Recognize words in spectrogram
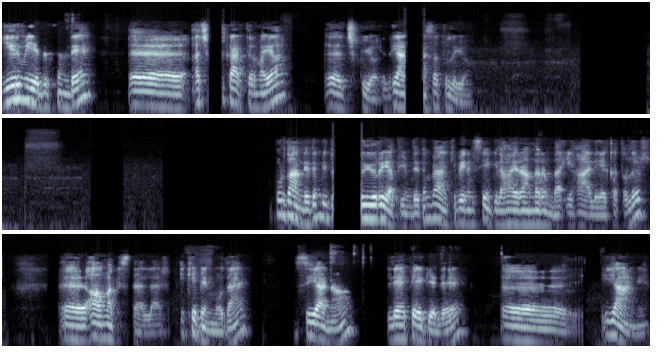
27'sinde e, açık arttırmaya e, çıkıyor. Yani satılıyor. Buradan dedim bir duyuru yapayım dedim. Belki benim sevgili hayranlarım da ihaleye katılır. E, almak isterler. 2000 model Sienna LPG'li e, yani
